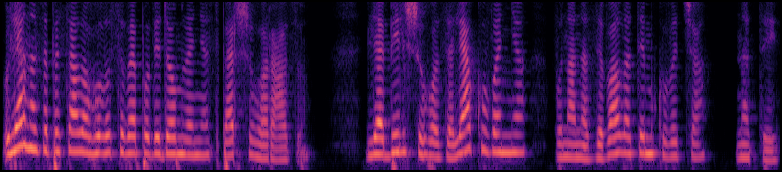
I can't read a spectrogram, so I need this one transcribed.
Уляна записала голосове повідомлення з першого разу. Для більшого залякування вона називала Тимковича на ти.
